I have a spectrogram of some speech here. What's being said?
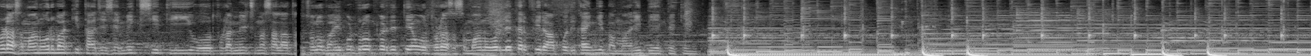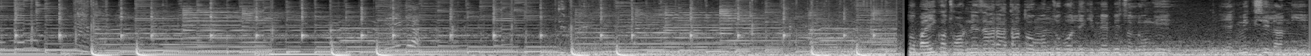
थोड़ा सामान और बाकी था, जैसे मिक्सी थी और थोड़ा मिर्च मसाला था। चलो भाई को ड्रॉप कर देते हैं और थोड़ा सा सामान और लेकर फिर आपको दिखाएँगे हमारी बेग पैकिंग छोड़ने जा रहा था तो मंजू बोली कि मैं भी चलूँगी एक मिक्सी लानी है।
